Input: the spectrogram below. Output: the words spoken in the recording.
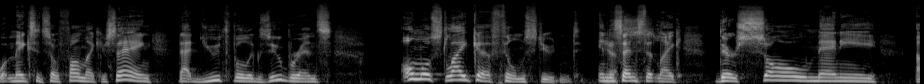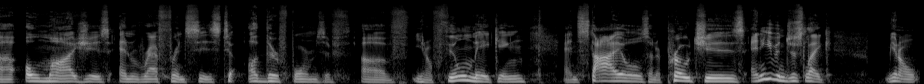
what makes it so fun, like you're saying, that youthful exuberance, almost like a film student, in the sense that like there's so many uh, homages and references to other forms of of you know filmmaking and styles and approaches and even just like you know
